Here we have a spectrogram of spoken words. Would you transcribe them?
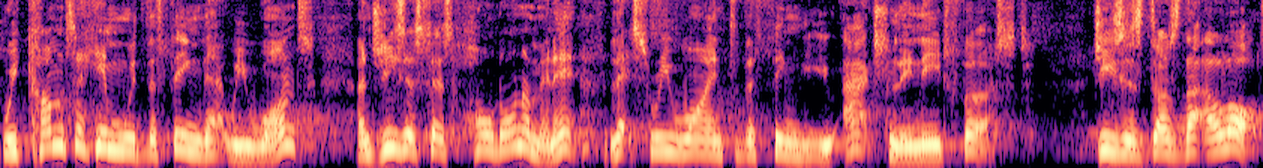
We come to him with the thing that we want, and Jesus says, Hold on a minute, let's rewind to the thing that you actually need first. Jesus does that a lot.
